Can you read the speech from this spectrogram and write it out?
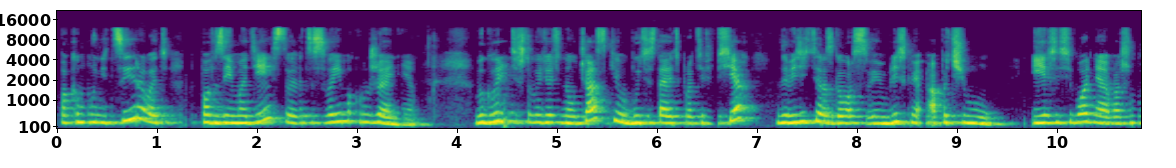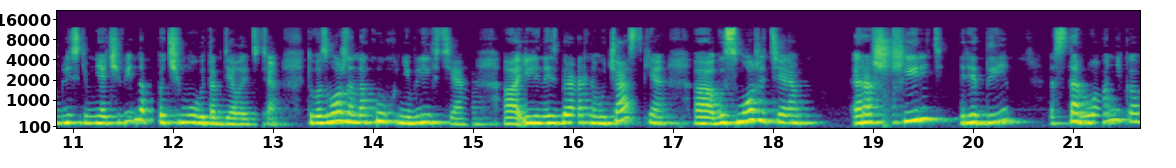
покоммуницировать, повзаимодействовать со своим окружением. Вы говорите, что вы идете на участки, вы будете ставить против всех, заведите разговор со своими близкими, а почему? И если сегодня вашим близким не очевидно, почему вы так делаете, то, возможно, на кухне, в лифте а, или на избирательном участке а, вы сможете расширить ряды сторонников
